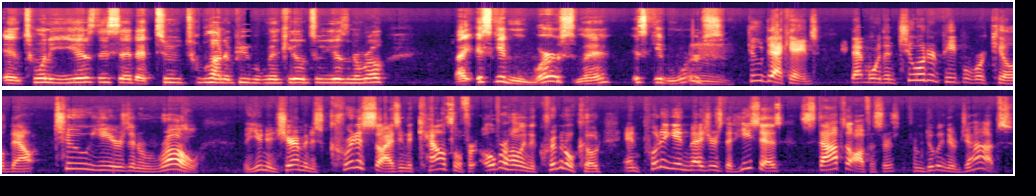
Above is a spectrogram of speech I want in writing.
in 20 years they said that two 200 people been killed two years in a row. Like it's getting worse, man. It's getting worse. two decades that more than 200 people were killed now, two years in a row. The union chairman is criticizing the council for overhauling the criminal code and putting in measures that he says stops officers from doing their jobs.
